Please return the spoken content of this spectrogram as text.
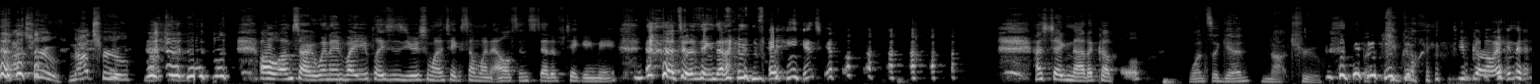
Not true. Not true. Not true. oh, I'm sorry. When I invite you places, you just want to take someone else instead of taking me to the thing that I'm inviting you to. Hashtag not a couple. Once again, not true. But keep going. Keep going.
